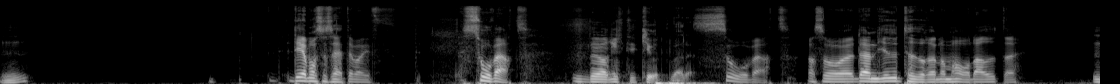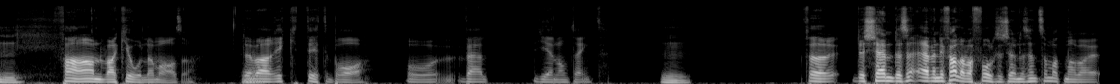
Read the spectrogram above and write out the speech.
Mm. Det måste jag säga att det var ju så värt. Det var riktigt kul var det. Så värt. Alltså den ljudturen de har där ute. Mm. Fan vad cool den var alltså. Det Ja. var riktigt bra och väl genomtänkt. Mm. För det kändes, även ifall det var folk så kändes det inte som att man var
